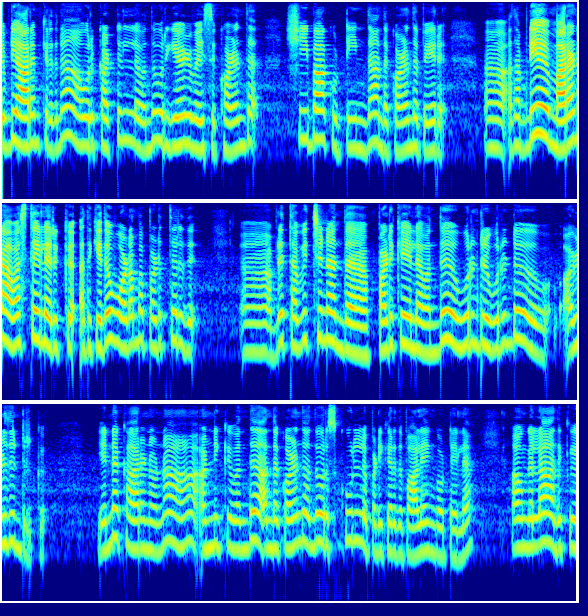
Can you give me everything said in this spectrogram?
எப்படி ஆரம்பிக்கிறதுனா ஒரு கட்டிலில் வந்து ஒரு ஏழு வயசு குழந்த ஷீபா குட்டின்னு தான் அந்த குழந்த பேர். அது அப்படியே மரண அவஸ்தையில் இருக்குது அதுக்கு ஏதோ உடம்ப படுத்துறது. அப்படியே தவிச்சுன்னு அந்த படுக்கையில் வந்து உருண்டு உருண்டு அழுதுன்ட்ருக்கு. என்ன காரணம்னா அன்னைக்கு வந்து அந்த குழந்தை வந்து ஒரு ஸ்கூலில் படிக்கிறது பாளையங்கோட்டையில். அவங்கெல்லாம் அதுக்கு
